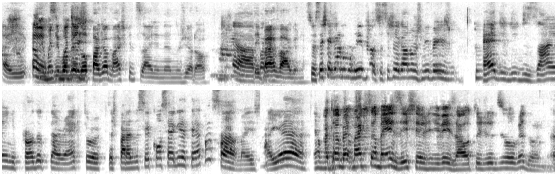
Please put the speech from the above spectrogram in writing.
Aí, Não, o desenvolvedor paga mais que design, né, no geral. É, Tem para- mais vaga, né? Se você chegar num nível, se você chegar nos níveis head de design, product director, essas paradas, você consegue até passar, mas aí é. é Mas muito- também, mas também existem os níveis altos do desenvolvedor. Né?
